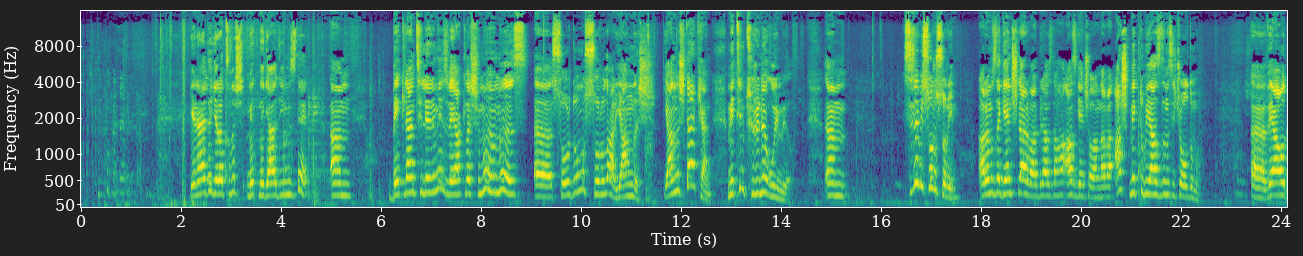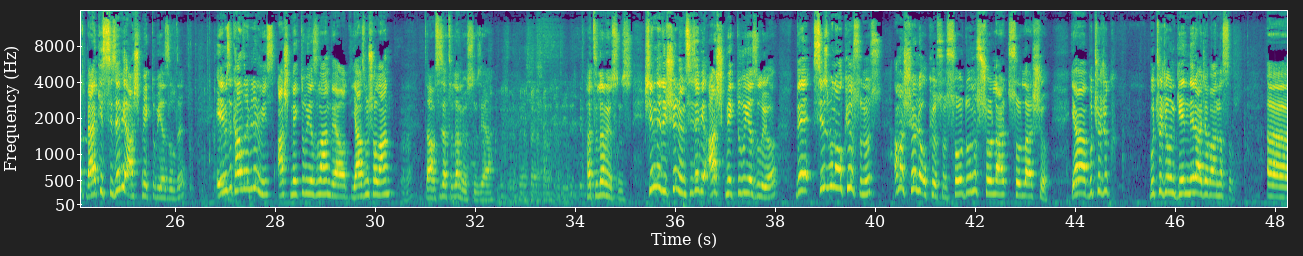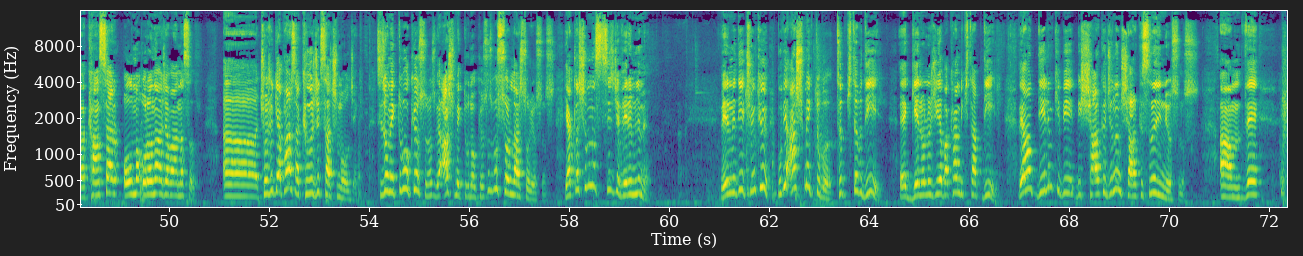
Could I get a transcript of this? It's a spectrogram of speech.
Genelde yaratılış metne geldiğimizde um, beklentilerimiz ve yaklaşımımız e, sorduğumuz sorular yanlış. Yanlış derken metin türüne uymuyor. Um, size bir soru sorayım. Aramızda gençler var, biraz daha az genç olanlar var. Aşk mektubu yazdığınız hiç oldu mu? Ee, veyahut belki size bir aşk mektubu yazıldı. Elimizi kaldırabilir miyiz? Aşk mektubu yazılan veyahut yazmış olan. Tamam siz hatırlamıyorsunuz ya. Hatırlamıyorsunuz. Şimdi düşünün size bir aşk mektubu yazılıyor ve siz bunu okuyorsunuz ama şöyle okuyorsunuz. Sorduğunuz sorular sorular şu. Ya bu çocuk bu çocuğun genleri acaba nasıl? Ee, kanser olma oranı acaba nasıl? Ee, çocuk yaparsa kıvırcık saçlı mı olacak? Siz o mektubu okuyorsunuz ve aşk mektubunu okuyorsunuz. Bu sorular soruyorsunuz. Yaklaşımınız sizce verimli mi? Verimli değil çünkü bu bir aşk mektubu. Tıp kitabı değil. E, genealojiye bakan bir kitap değil. Veya diyelim ki bir, bir şarkıcının şarkısını dinliyorsunuz. Um, ve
